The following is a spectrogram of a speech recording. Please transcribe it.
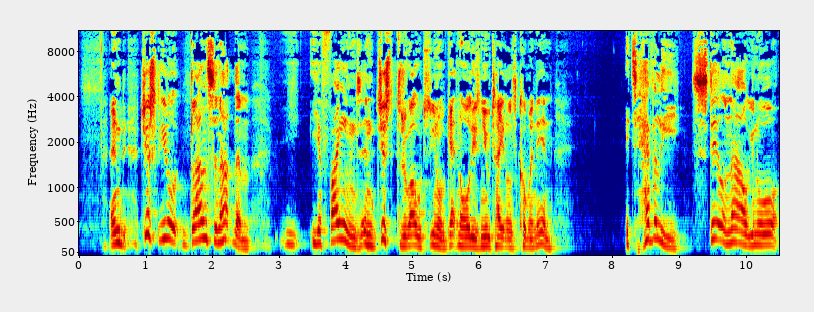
and just you know, glancing at them, you find, and just throughout, you know, getting all these new titles coming in, it's heavily still now, you know,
